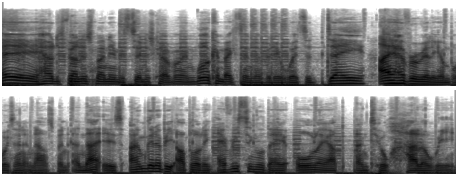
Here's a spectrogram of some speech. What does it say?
Hey, howdy fellas, my name is Danish Cowboy and welcome back to another video where today I have a really important announcement and that is I'm going to be uploading every single day all the way up until Halloween.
